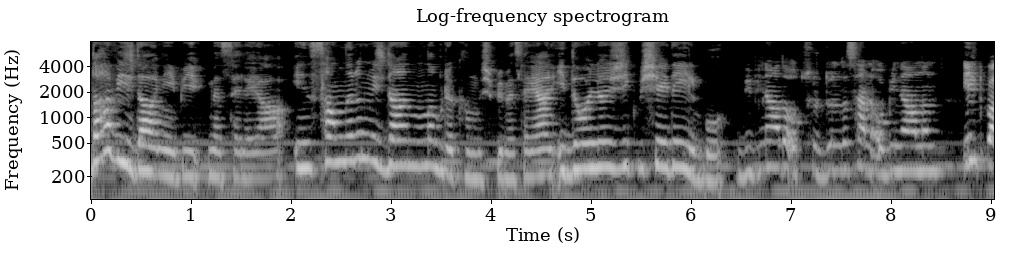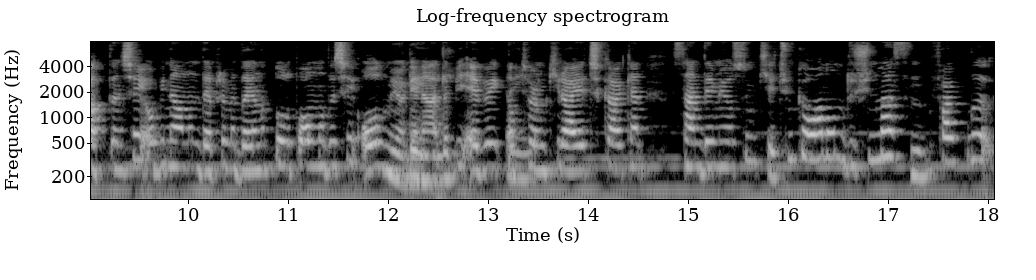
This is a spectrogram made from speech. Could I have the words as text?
daha vicdani bir mesele ya. İnsanların vicdanına bırakılmış bir mesele. Yani ideolojik bir şey değil bu. bir binada oturduğunda sen o binanın ilk baktığın şey o binanın depreme dayanıklı olup olmadığı şey olmuyor Değil. genelde. Bir eve atıyorum kiraya çıkarken sen demiyorsun ki. Çünkü o an onu düşünmezsin. Farklı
